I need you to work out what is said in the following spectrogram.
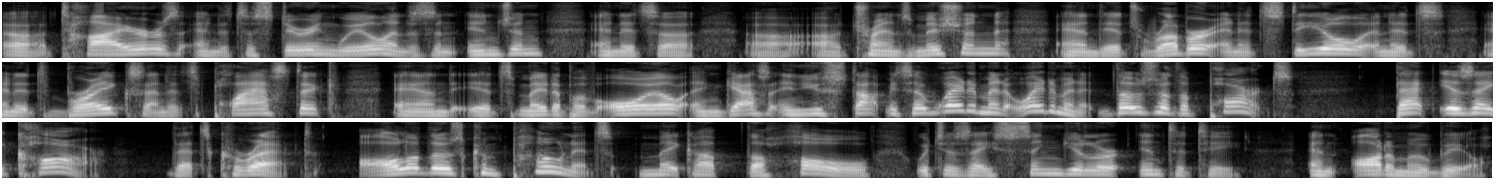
uh, tires and it's a steering wheel and it's an engine and it's a, a, a, transmission and it's rubber and it's steel and it's and it's brakes and it's plastic and it's made up of oil and gas. And you stop me and say, wait a minute, wait a minute. Those are the parts. That is a car. That's correct. All of those components make up the whole, which is a singular entity, an automobile.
